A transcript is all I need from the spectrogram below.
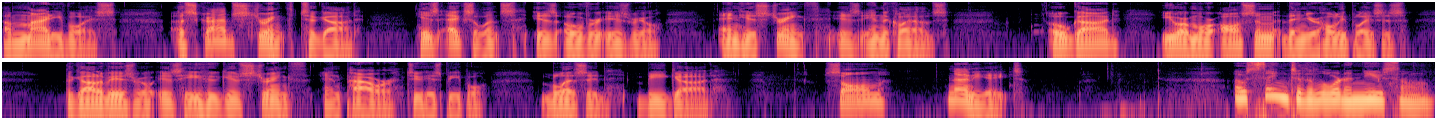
a mighty voice. Ascribe strength to God. His excellence is over Israel, and his strength is in the clouds. O God, you are more awesome than your holy places. The God of Israel is he who gives strength and power to his people. Blessed be God. Psalm 98. O sing to the Lord a new song,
